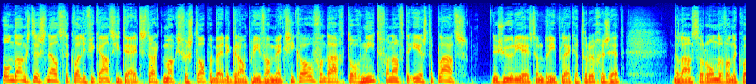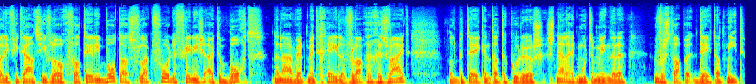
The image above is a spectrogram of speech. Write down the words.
Ondanks de snelste kwalificatietijd start Max Verstappen bij de Grand Prix van Mexico... vandaag toch niet vanaf de eerste plaats. De jury heeft hem drie plekken teruggezet. In de laatste ronde van de kwalificatie vloog Valtteri Bottas vlak voor de finish uit de bocht. Daarna werd met gele vlaggen gezwaaid. Wat betekent dat de coureurs snelheid moeten minderen. Verstappen deed dat niet.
